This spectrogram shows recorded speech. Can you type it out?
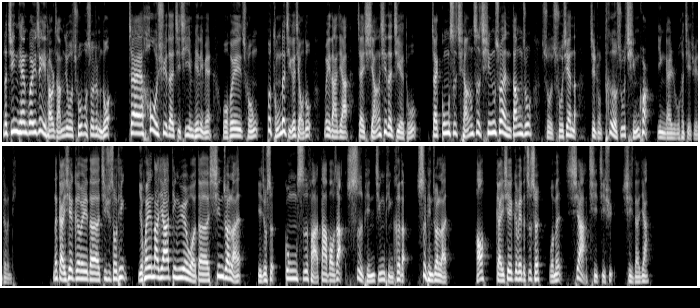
那今天关于这一条，咱们就初步说这么多。在后续的几期音频里面，我会从不同的几个角度为大家再详细的解读，在公司强制清算当中所出现的这种特殊情况应该如何解决的问题。那感谢各位的继续收听，也欢迎大家订阅我的新专栏，也就是《公司法大爆炸》视频精品课的视频专栏。好，感谢各位的支持，我们下期继续，谢谢大家。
